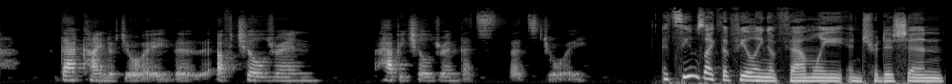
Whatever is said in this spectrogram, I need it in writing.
that kind of joy, the of children, happy children. That's that's joy. It seems like the feeling of family and tradition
